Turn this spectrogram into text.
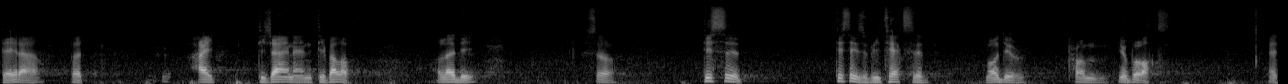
data, I design and develop already. So this is this is V2X module from u-blox. Uh,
